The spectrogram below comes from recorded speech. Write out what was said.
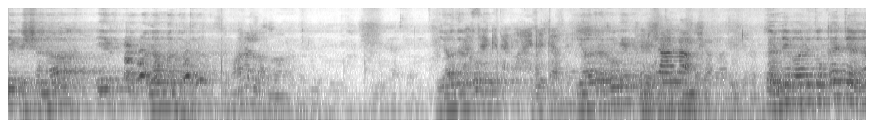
एक शनाख्त एक अलामत बताई। याद रखोगे? याद रखोगे? कहने वाले तो कहते हैं ना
